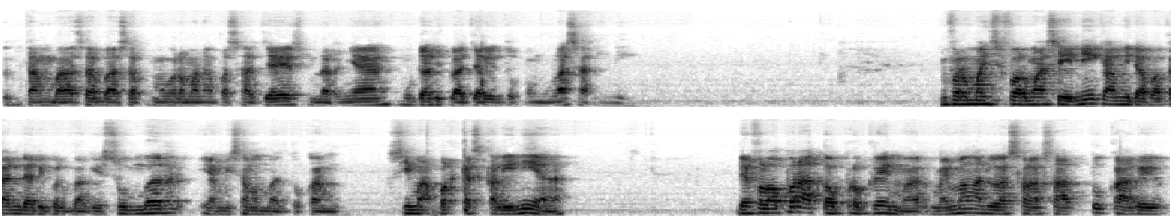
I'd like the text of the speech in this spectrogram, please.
tentang bahasa-bahasa pemrograman apa saja yang sebenarnya mudah dipelajari untuk pemula saat ini. Informasi-informasi ini kami dapatkan dari berbagai sumber yang bisa membantu kamu. Simak podcast kali ini ya. Developer atau programmer memang adalah salah satu karir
